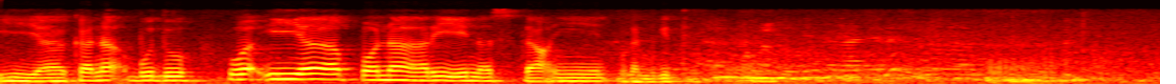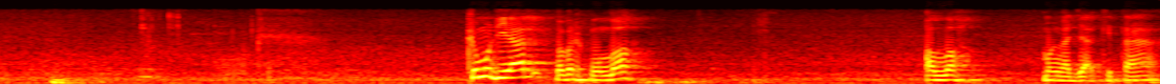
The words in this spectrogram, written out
iya karena butuh wa iya ponari nasta'in. Bukan begitu. Kemudian, Bapak Allah mengajak kita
